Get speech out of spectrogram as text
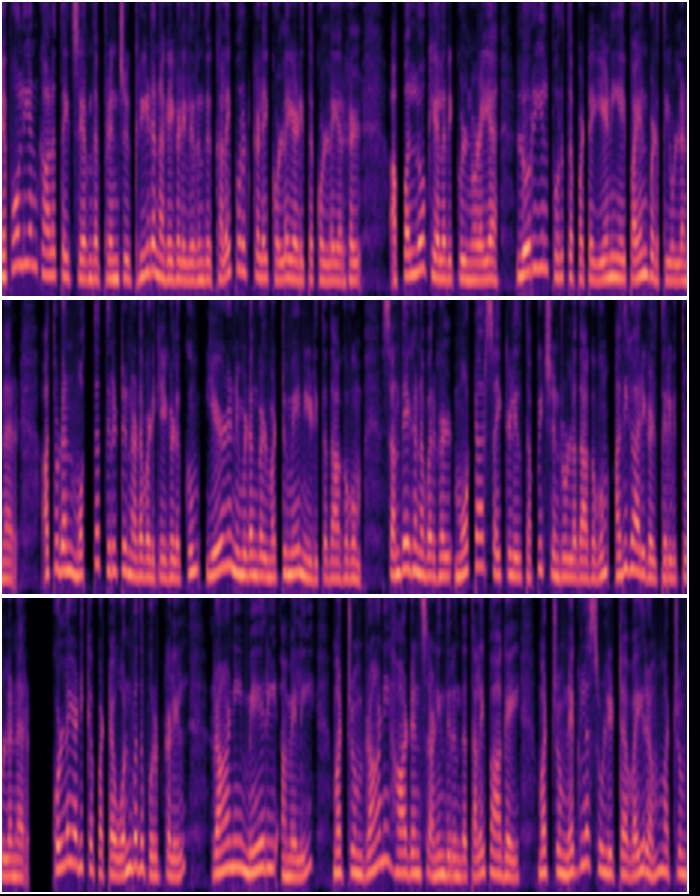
நெப்போலியன் காலத்தைச் சேர்ந்த பிரெஞ்சு கிரீட நகைகளிலிருந்து கலைப்பொருட்களை கொள்ளையடித்த கொள்ளையர்கள் அப்பல்லோ கேலரிக்குள் நுழைய லொரியில் பொருத்தப்பட்ட ஏணியை பயன்படுத்தியுள்ளனர். அத்துடன் மொத்த திருட்டு நடவடிக்கைகளுக்கும் ஏழு நிமிடங்கள் மட்டுமே நீடித்ததாகவும் சந்தேக நபர்கள் மோட்டார் சைக்கிளில் தப்பிச் சென்றுள்ளதாகவும் அதிகாரிகள் தெரிவித்துள்ளனர். கொள்ளையடிக்கப்பட்ட ஒன்பது பொருட்களில் ராணி மேரி அமெலி மற்றும் ராணி ஹார்டன்ஸ் அணிந்திருந்த தலைப்பாகை மற்றும் நெக்லஸ் உள்ளிட்ட வைரம் மற்றும்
